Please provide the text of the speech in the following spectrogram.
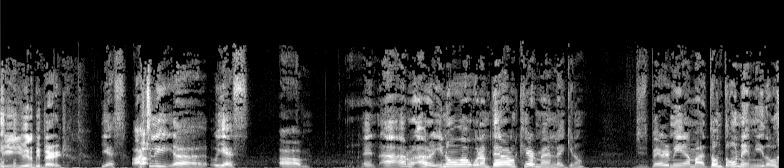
you- you're gonna be buried. Yes, actually, uh, yes, um, and I, I don't, I don't, you know what? When I'm dead, I don't care, man. Like you know, just bury me. I'm not, don't donate me though.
